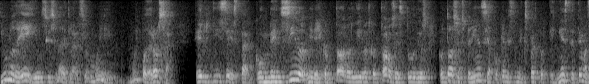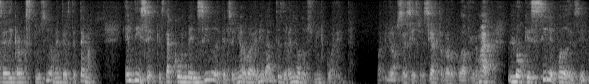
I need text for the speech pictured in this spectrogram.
y uno de ellos hizo una declaración muy, muy poderosa. Él dice estar convencido, mire, con todos los libros, con todos los estudios, con toda su experiencia, porque él es un experto en este tema, se ha dedicado exclusivamente a este tema él dice que está convencido de que el Señor va a venir antes del año 2040. Bueno, yo no sé si eso es cierto, no lo puedo afirmar. Lo que sí le puedo decir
